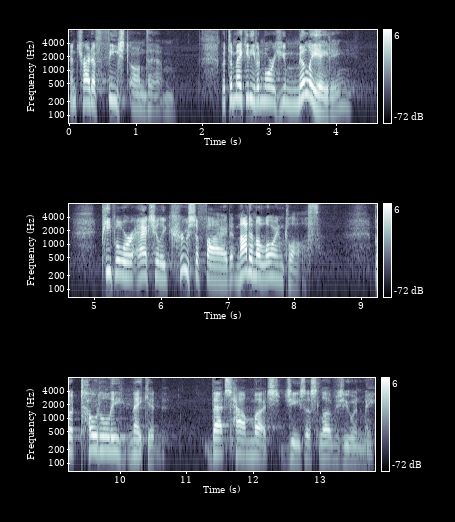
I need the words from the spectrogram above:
and try to feast on them. But to make it even more humiliating, people were actually crucified, not in a loincloth, but totally naked. That's how much Jesus loves you and me.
